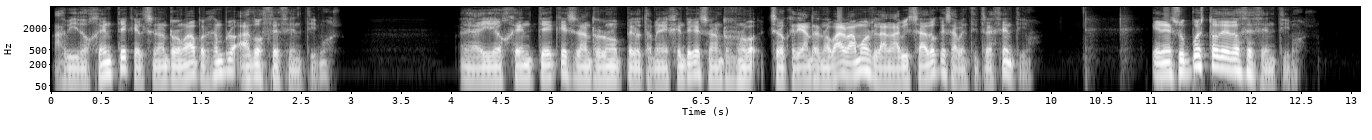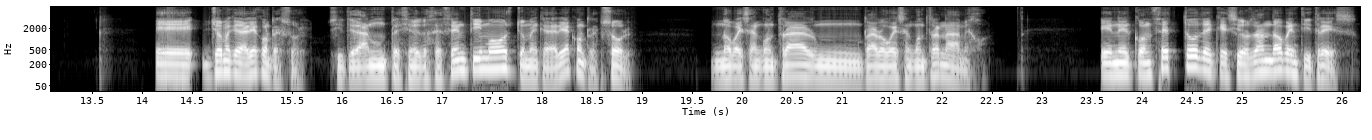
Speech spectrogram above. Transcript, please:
Ha habido gente que se lo han renovado, por ejemplo, a 12 céntimos. Hay gente que se lo han renovado, pero también hay gente que se lo, se lo querían renovar, vamos, le han avisado que es a 23 céntimos. En el supuesto de 12 céntimos, eh, yo me quedaría con Repsol. Si te dan un precio de 12 céntimos, yo me quedaría con Repsol. No vais a encontrar, raro vais a encontrar nada mejor en el concepto de que si os dan dado 23,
